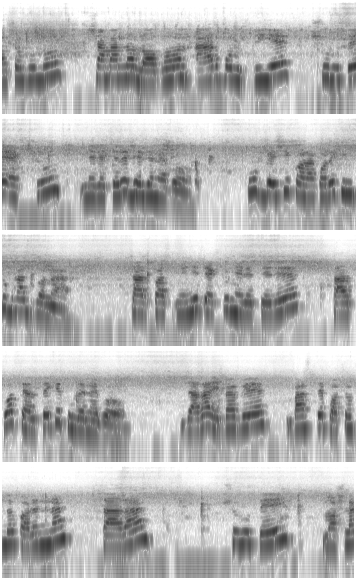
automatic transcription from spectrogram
অংশগুলো, সামান্য লবণ আর হলুদ দিয়ে শুরুতে একটু নেড়েচেড়ে ভেজে নেব। খুব বেশি কড়া করে কিন্তু ভাজবো না। চার পাঁচ মিনিট একটু নেড়েচেড়ে তারপর তেল থেকে তুলে নেব। যারা এভাবে বাঁচতে পছন্দ করেন না, তারা শুরুতেই মশলা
